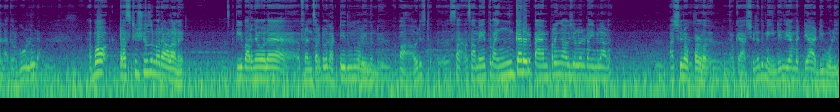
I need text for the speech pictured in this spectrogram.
അല്ലാത്തവർക്ക് കൊള്ളൂല. അപ്പോ ട്രസ്റ്റ് ഇഷ്യൂസ് ഉള്ള ഒരാളാണ് ഈ പറഞ്ഞ പോലെ ഫ്രണ്ട് സർക്കിൾ കട്ട് ചെയ്തു എന്ന് പറയുന്നുണ്ട്. അപ്പൊ ആ ഒരു സമയത്ത് ഭയങ്കര ഒരു പാമ്പറിങ് ആവശ്യമുള്ള ഒരു ടൈമിലാണ് അശ്വിനൊപ്പം ഉള്ളത് ഓക്കെ അശ്വിന് ഇത് മെയിന്റെയിൻ ചെയ്യാൻ പറ്റിയ അടിപൊളി.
